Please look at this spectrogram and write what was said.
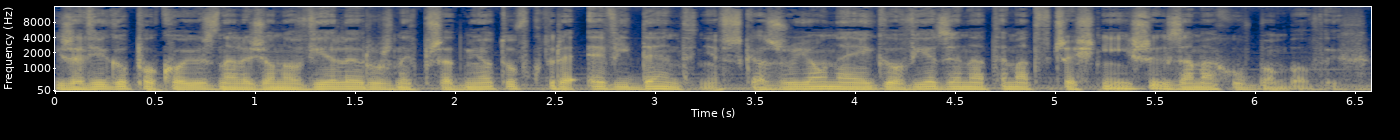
i że w jego pokoju znaleziono wiele różnych przedmiotów, które ewidentnie wskazują na jego wiedzę na temat wcześniejszych zamachów bombowych.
